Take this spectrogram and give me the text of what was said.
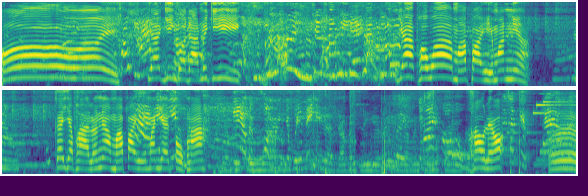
โอ้ยยากยิ่งกว่าด่านเมื่อกี้ยากเพราะว่าหมาป่าเหมันเนี่ยใกล้จะผ่านแล้วเนี่ยหมาป่าเหมันอย่าตกนะ เข้าแล้ว เออ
